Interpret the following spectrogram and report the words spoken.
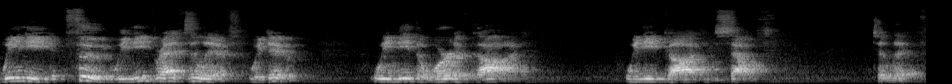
we need food, we need bread to live, we do we need the Word of God. We need God Himself to live.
